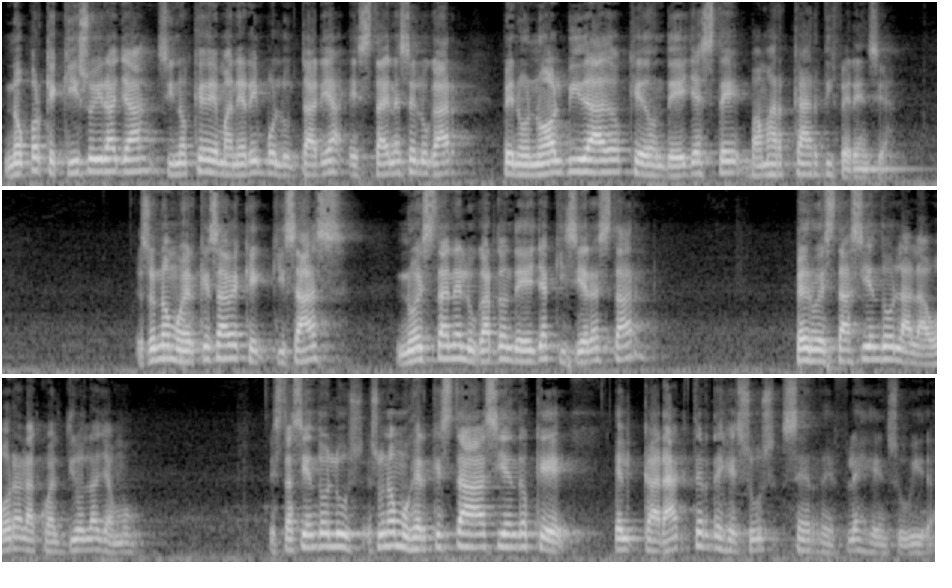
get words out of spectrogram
no porque quiso ir allá, sino que de manera involuntaria está en ese lugar, pero no ha olvidado que donde ella esté va a marcar diferencia. Es una mujer que sabe que quizás no está en el lugar donde ella quisiera estar, pero está haciendo la labor a la cual Dios la llamó. Está haciendo luz. Es una mujer que está haciendo que el carácter de Jesús se refleje en su vida.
